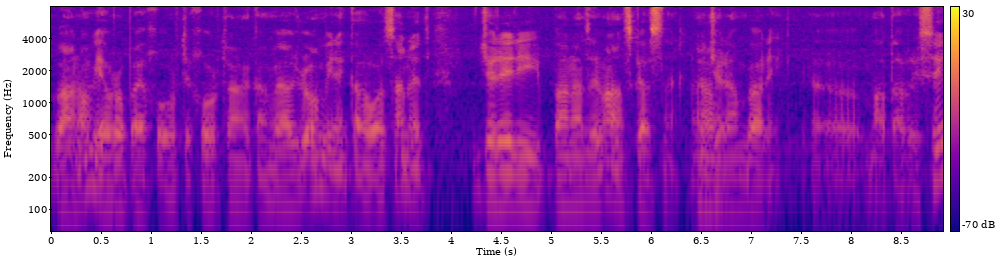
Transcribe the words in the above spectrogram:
բանում Եվրոպայի խորհրդի խորհրդանական վեաժողում իրեն կարողացան այդ ջրերի բանաձևը անցկացնել հա։ ջրամբարի մատաղիսի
